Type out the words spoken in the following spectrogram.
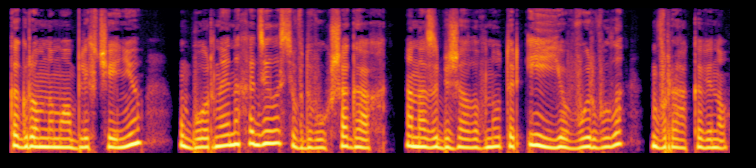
К огромному облегчению уборная находилась в двух шагах. Она забежала внутрь и ее вырвало в раковину.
